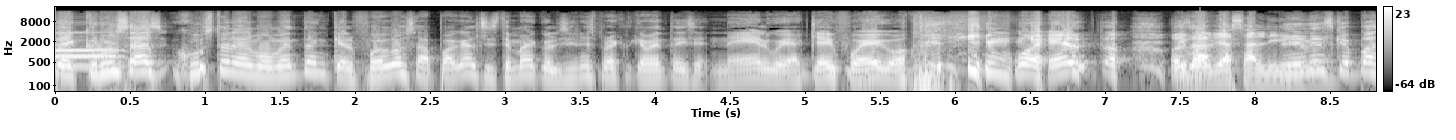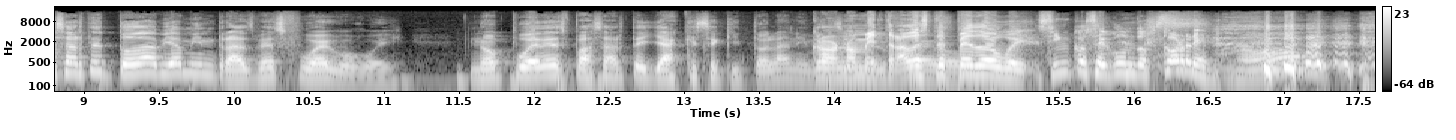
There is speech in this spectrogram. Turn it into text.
te cruzas justo en el momento en que el fuego se apaga, el sistema de colisiones prácticamente dice, Nel, güey, aquí hay fuego. y muerto. O Y sea, vuelve a salir, Tienes que pasarte todavía mientras ves fuego, güey. No puedes pasarte ya que se quitó la animación. del Cronometrado este pedo, güey. Cinco segundos, corre. No, güey.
